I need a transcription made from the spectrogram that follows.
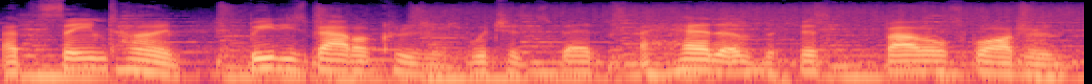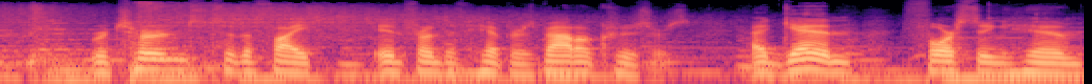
At the same time, Beatty's battle cruisers, which had sped ahead of the 5th Battle Squadron, returned to the fight in front of Hipper's battle cruisers, again forcing him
